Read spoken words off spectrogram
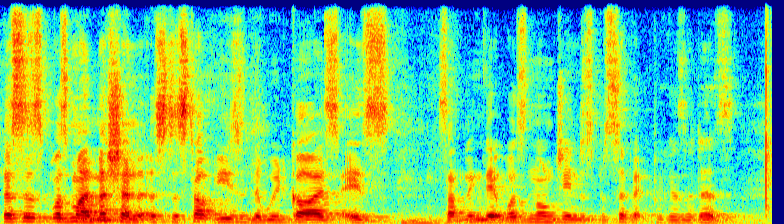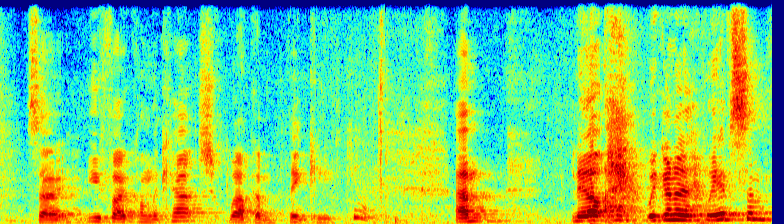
this is was my mission is to stop using the word guys as something that was non-gender specific because it is. So you folk on the couch, welcome. Thank you. Um, now we're gonna we have some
